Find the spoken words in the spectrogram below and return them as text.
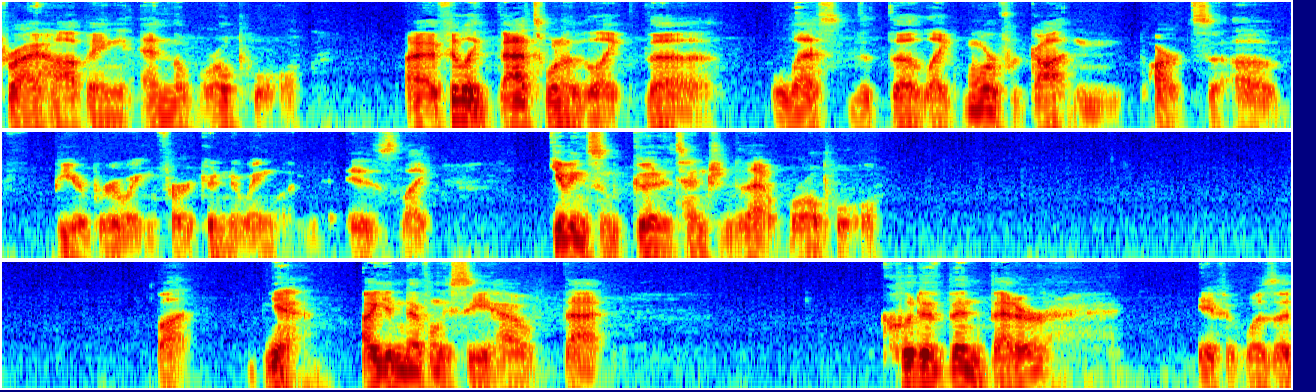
dry hopping and the whirlpool. I feel like that's one of the like the less the, the like more forgotten parts of beer brewing for good New England is like giving some good attention to that whirlpool. But yeah, I can definitely see how that could have been better if it was a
